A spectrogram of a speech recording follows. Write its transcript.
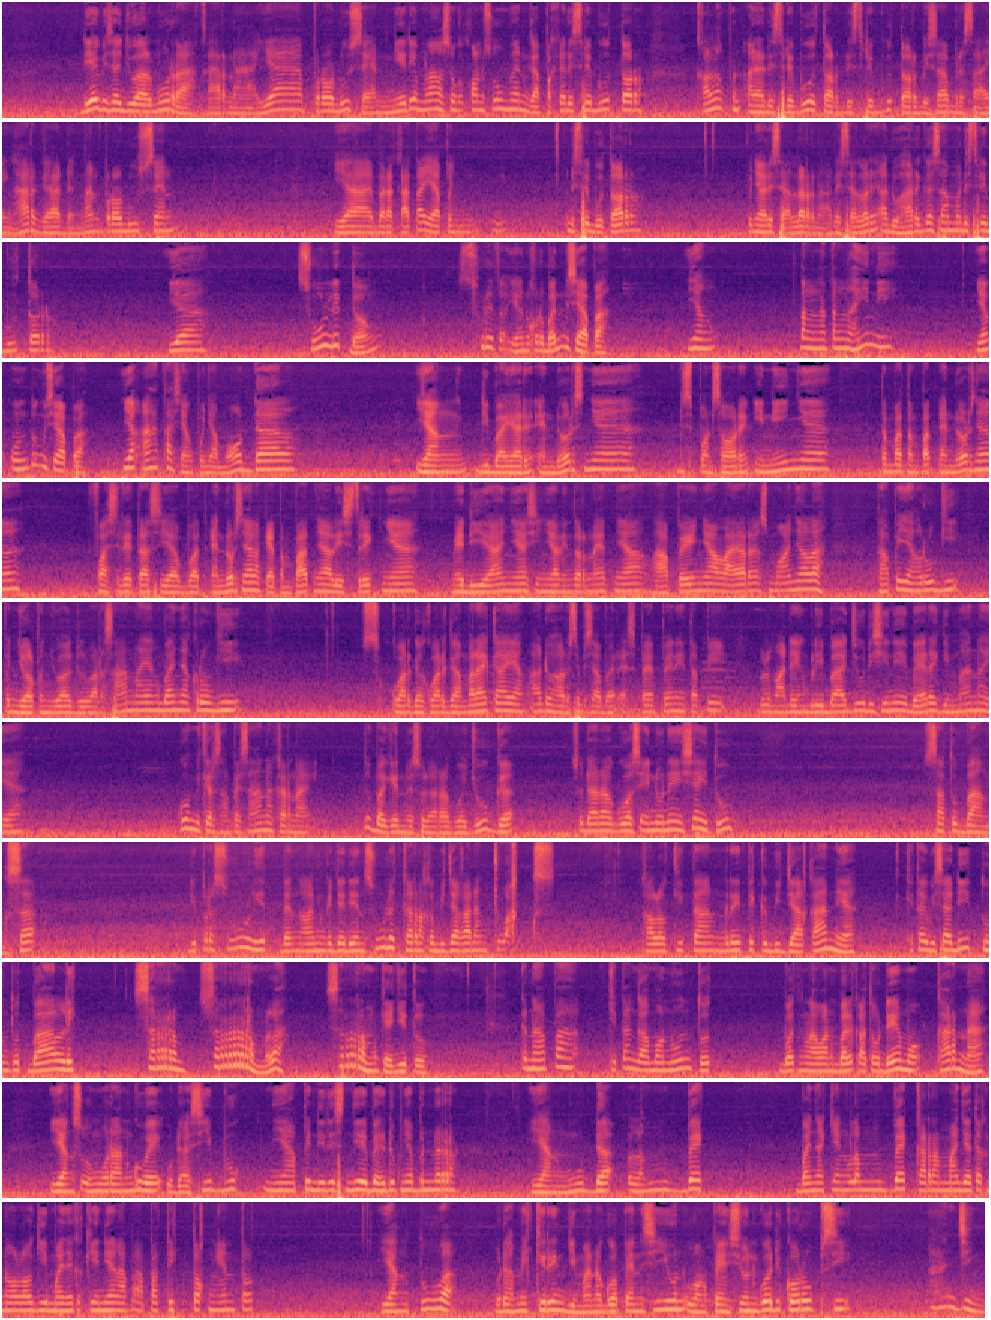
dia bisa jual murah karena ya produsen ngirim langsung ke konsumen nggak pakai distributor kalaupun ada distributor distributor bisa bersaing harga dengan produsen. Ya ibarat kata ya pen, distributor punya reseller. Nah resellernya adu harga sama distributor. Ya sulit dong. Sulit yang korbanin siapa? Yang tengah-tengah ini. Yang untung siapa? Yang atas yang punya modal. Yang dibayarin endorse-nya disponsorin ininya tempat-tempat endorse-nya fasilitas ya buat endorse-nya lah kayak tempatnya, listriknya, medianya, sinyal internetnya, HP-nya, layarnya semuanya lah. Tapi yang rugi penjual-penjual di luar sana yang banyak rugi. Keluarga-keluarga mereka yang aduh harusnya bisa bayar SPP nih tapi belum ada yang beli baju di sini bayarnya gimana ya? Gue mikir sampai sana karena itu bagian dari saudara gue juga. Saudara gue se Indonesia itu satu bangsa dipersulit dan ngalamin kejadian sulit karena kebijakan yang cuaks. Kalau kita ngeritik kebijakannya, kita bisa dituntut balik. Serem, serem lah, serem kayak gitu. Kenapa kita nggak mau nuntut buat ngelawan balik atau demo? Karena yang seumuran gue udah sibuk nyiapin diri sendiri biar hidupnya bener. Yang muda lembek banyak yang lembek karena manja teknologi, manja kekinian apa-apa TikTok ngentot. Yang tua udah mikirin gimana gue pensiun, uang pensiun gue dikorupsi. Anjing.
